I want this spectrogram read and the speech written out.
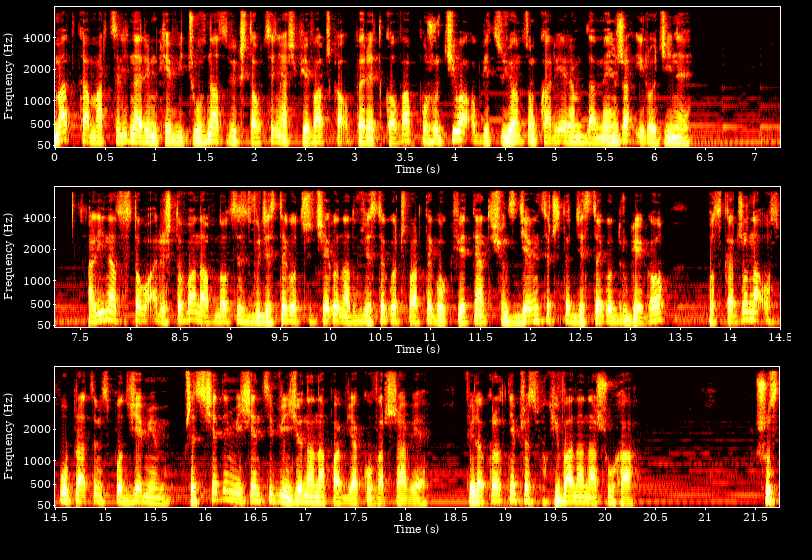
Matka Marcelina Rymkiewiczówna z wykształcenia śpiewaczka operetkowa porzuciła obiecującą karierę dla męża i rodziny. Alina została aresztowana w nocy z 23 na 24 kwietnia 1942 oskarżona o współpracę z podziemiem, przez 7 miesięcy więziona na Pawiaku w Warszawie, wielokrotnie przesłuchiwana na szucha. 6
